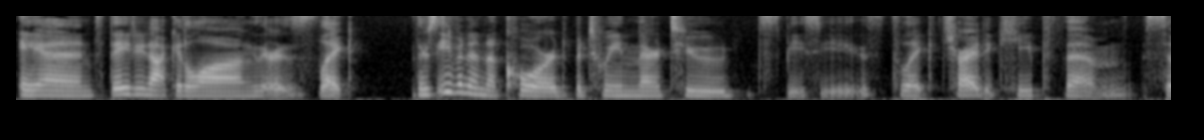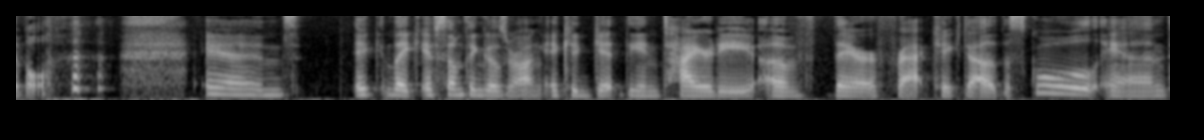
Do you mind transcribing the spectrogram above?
and they do not get along. There's like there's even an accord between their two species to like try to keep them civil, and it like if something goes wrong, it could get the entirety of their frat kicked out of the school and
